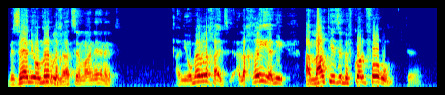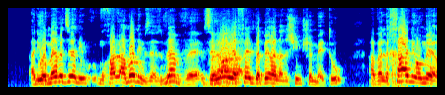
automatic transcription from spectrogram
וזה אני אומר לך. קומבינציה מעניינת. אני אומר לך את זה, על אחראי, אני אמרתי את זה בכל פורום. כן. אני אומר את זה, אני מוכן לעמוד עם זה. זה, ו- זה וה- לא יפה לדבר על אנשים שמתו, אבל לך אני אומר,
